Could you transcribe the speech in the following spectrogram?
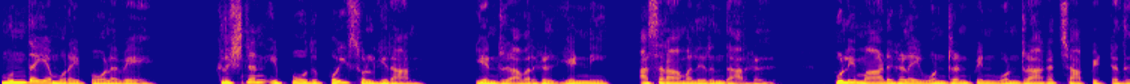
முந்தைய முறை போலவே கிருஷ்ணன் இப்போது பொய் சொல்கிறான் என்று அவர்கள் எண்ணி அசராமல் இருந்தார்கள். புலி மாடுகளை ஒன்றன் பின் ஒன்றாகச் சாப்பிட்டது.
